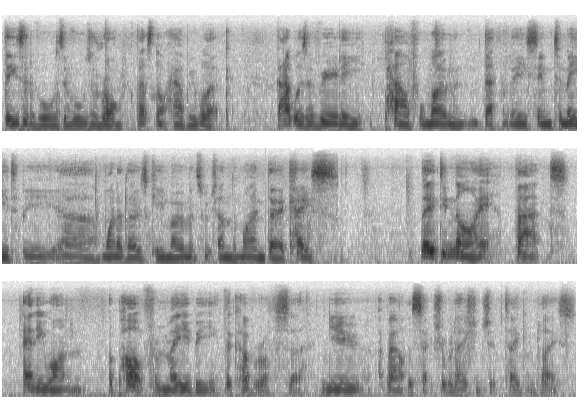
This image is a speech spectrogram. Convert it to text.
these are the rules, the rules are wrong. That's not how we work that was a really powerful moment. Definitely seemed to me to be uh, one of those key moments which undermined their case. They deny that anyone, apart from maybe the cover officer, knew about the sexual relationship taking place.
